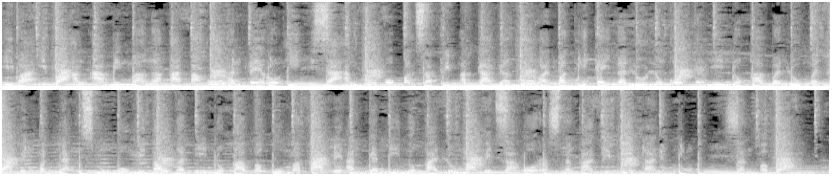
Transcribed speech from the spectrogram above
iba-iba ang aming mga katauhan Pero iisa ang grupo pag sa trip at kagaguhan Pag ikay nalulungkot, kanino ka ba lumalapit? Pag nais mong bumitaw, kanino ka ba kumakapit? At kanino ka lumapit sa oras ng kagipitan? San pa ba?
